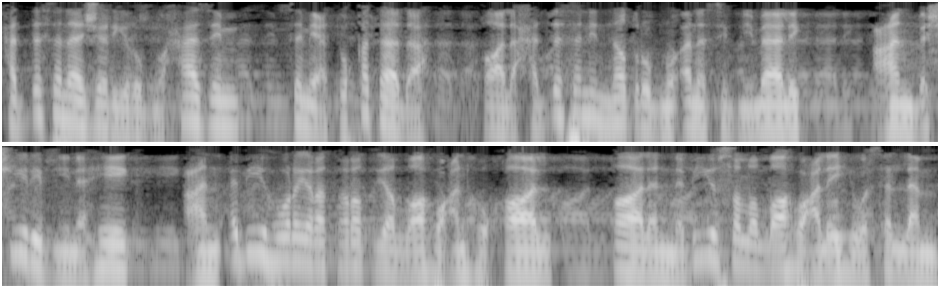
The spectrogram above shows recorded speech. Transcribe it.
حدثنا جرير بن حازم سمعت قتادة. قال حدثني النضر بن أنس بن مالك عن بشير بن نهيك عن أبي هريرة رضي الله عنه قال قال النبي صلى الله عليه وسلم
